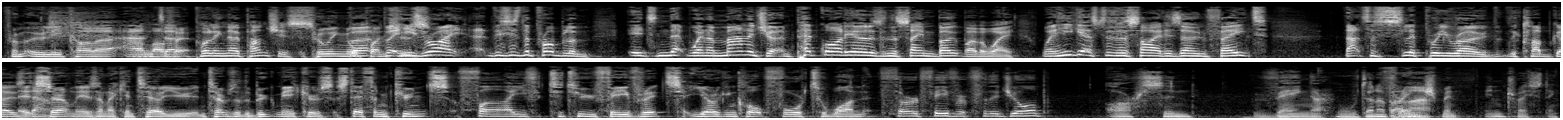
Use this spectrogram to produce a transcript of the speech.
from Uli Kohler and uh, pulling no punches. Pulling no but, punches. But he's right. This is the problem. It's ne- when a manager and Pep Guardiola's in the same boat, by the way. When he gets to decide his own fate that's a slippery road that the club goes it down. It certainly is, and I can tell you, in terms of the bookmakers, Stefan Kuntz five to two favourite, Jurgen Klopp four to one. Third favourite for the job, Arsene Wenger. Oh, don't know about Frenchman. That. Interesting.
